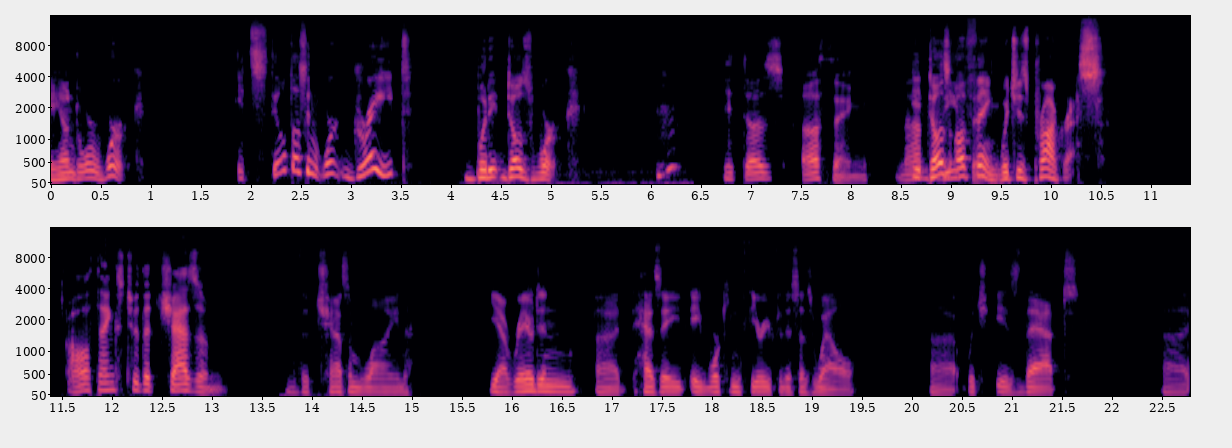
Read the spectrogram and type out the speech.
AonDor work. It still doesn't work great, but it does work. It does a thing. Not it does the a thing, which is progress. all thanks to the chasm. The chasm line. Yeah, Raoden uh, has a, a working theory for this as well, uh, which is that uh,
